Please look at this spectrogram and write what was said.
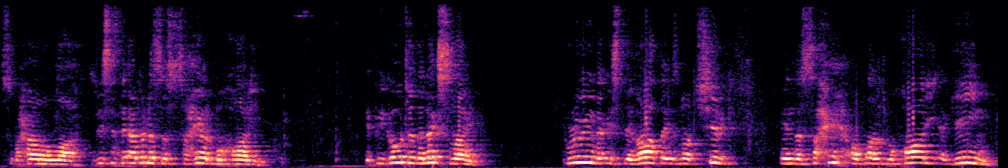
Subhanallah. This is the evidence of Sahih al-Bukhari. If we go to the next slide, proving that istighatha is not shirk, in the Sahih of al-Bukhari again,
